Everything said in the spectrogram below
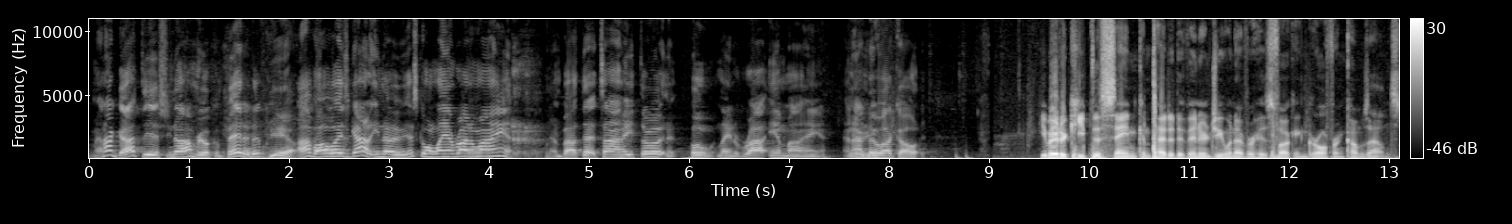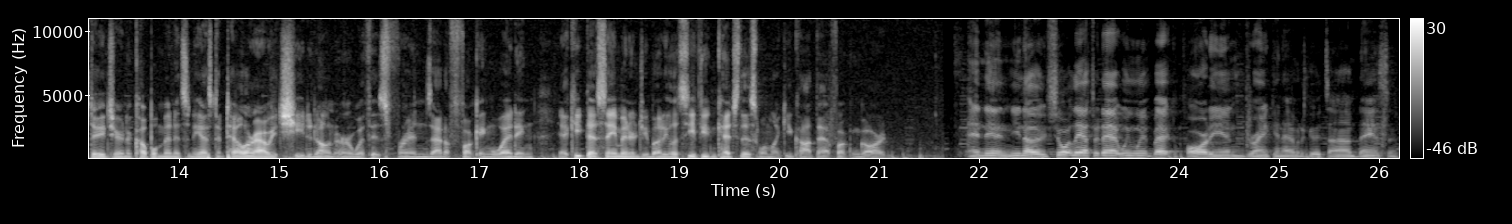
man, I got this. You know, I'm real competitive. Yeah. I've always got it. You know, it's going to land right in my hand. And about that time, he threw it, and it, boom, it landed right in my hand. And I knew you I caught it. He better keep this same competitive energy whenever his fucking girlfriend comes out on stage here in a couple minutes and he has to tell her how he cheated on her with his friends at a fucking wedding. Yeah, keep that same energy, buddy. Let's see if you can catch this one like you caught that fucking guard. And then, you know, shortly after that, we went back to partying, drinking, having a good time, dancing.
